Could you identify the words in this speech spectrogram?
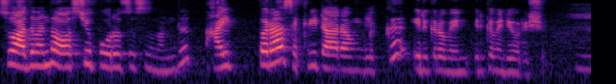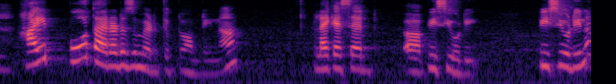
ஸோ அது வந்து ஆஸ்டியோபோரோசிஸ் வந்து ஹைப்பராக செக்ரீட் ஆகிறவங்களுக்கு இருக்கிற வே இருக்க வேண்டிய ஒரு இஷ்யூ ஹைப்போ தைராய்டிசம் எடுத்துக்கிட்டோம் அப்படின்னா லைக் ஐ செட் பிசிஓடி பிசிஓடினா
